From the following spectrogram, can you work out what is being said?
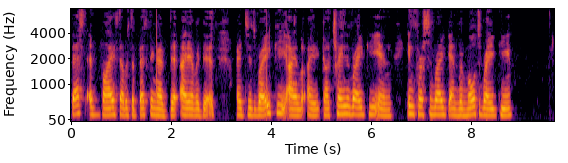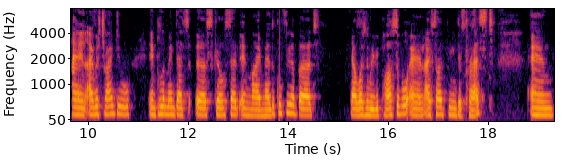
best advice. That was the best thing I did, I ever did. I did Reiki. I, I got trained in Reiki and in-person Reiki and remote Reiki. And I was trying to implement that uh, skill set in my medical field, but that wasn't really possible. And I started being depressed and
